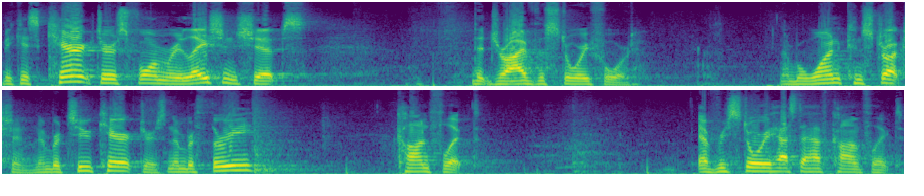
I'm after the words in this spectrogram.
Because characters form relationships that drive the story forward. Number one, construction. Number two, characters. Number three, conflict. Every story has to have conflict.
